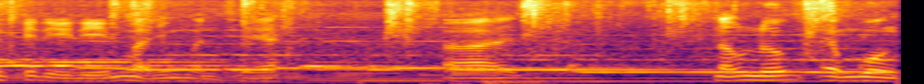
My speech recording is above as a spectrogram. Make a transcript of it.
Tới cái địa điểm mà chúng mình sẽ uh, nấu nướng em quân.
